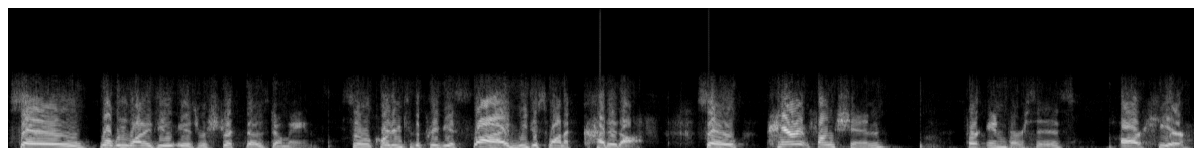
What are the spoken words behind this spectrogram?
So what we want to do is restrict those domains. So according to the previous slide, we just want to cut it off. So parent function for inverses are here.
